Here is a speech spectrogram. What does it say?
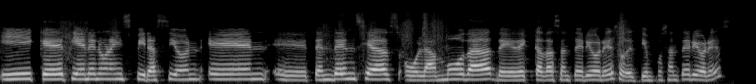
y que tienen una inspiración en eh, tendencias o la moda de décadas anteriores o de tiempos anteriores,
